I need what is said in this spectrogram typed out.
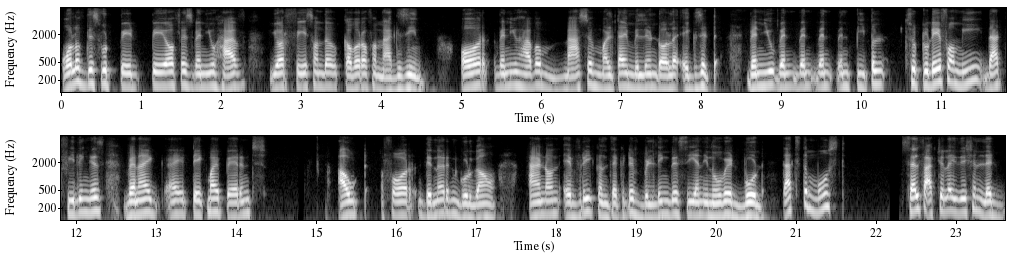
all of this would pay pay off is when you have your face on the cover of a magazine or when you have a massive multi-million dollar exit. When you when when when when people so today for me that feeling is when i, I take my parents out for dinner in gurgaon and on every consecutive building they see an Innov8 board that's the most self actualization led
